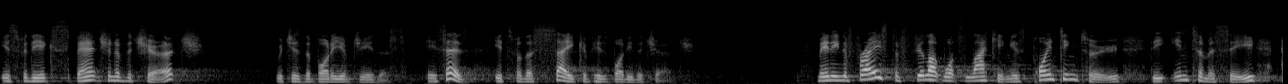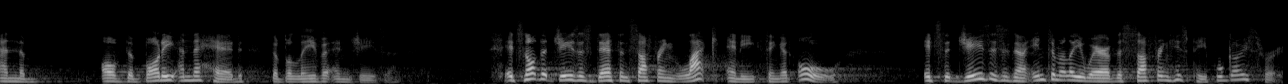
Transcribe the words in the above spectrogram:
is for the expansion of the church, which is the body of Jesus. He says it's for the sake of his body, the church. Meaning the phrase to fill up what's lacking is pointing to the intimacy and the, of the body and the head, the believer and Jesus. It's not that Jesus' death and suffering lack anything at all. It's that Jesus is now intimately aware of the suffering his people go through.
